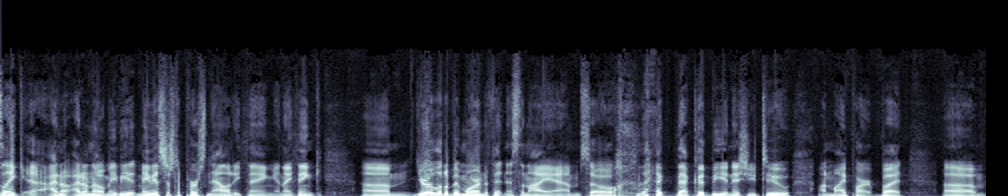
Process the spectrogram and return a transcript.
like I don't I don't know. Maybe maybe it's just a personality thing, and I think um, you're a little bit more into fitness than I am, so that that could be an issue too on my part. But um,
